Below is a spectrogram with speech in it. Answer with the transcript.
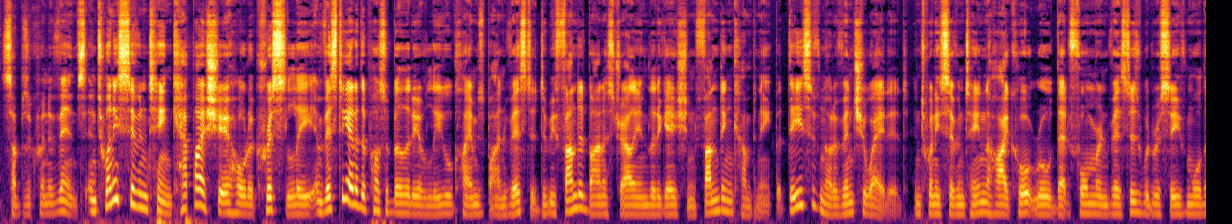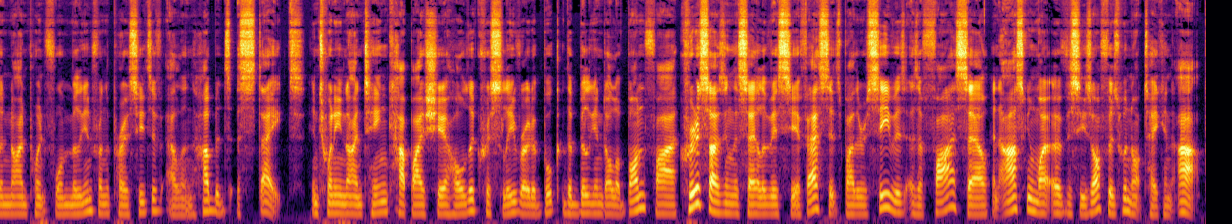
subsequent events. In 2017, Capi shareholder Chris Lee investigated the possibility of legal claims by investors to be funded by an Australian litigation funding company, but these have not eventuated. In 2017, the High Court ruled that former investors would receive more than 9.4 million from the proceeds of Alan Hubbard's estate. In 2019, Capi shareholder Chris Lee wrote a book, The Billion Dollar Bonfire, criticizing the sale of SCF assets by the receivers as a fire sale and asking why overseas his offers were not taken up.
